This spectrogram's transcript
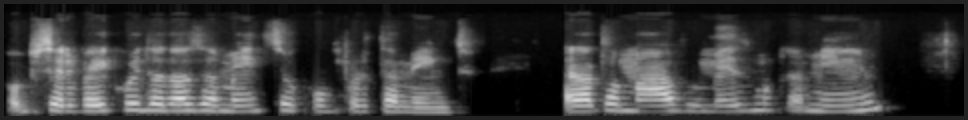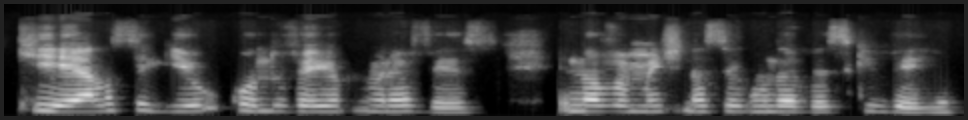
Observei cuidadosamente seu comportamento. Ela tomava o mesmo caminho que ela seguiu quando veio a primeira vez, e novamente na segunda vez que veio.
